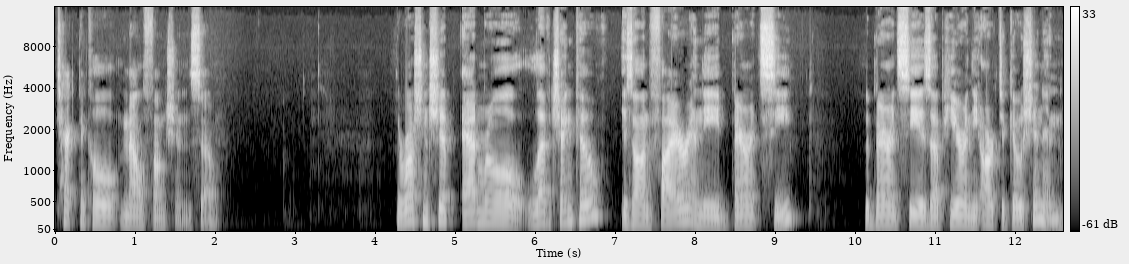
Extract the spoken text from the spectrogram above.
technical malfunction, so. The Russian ship Admiral Levchenko is on fire in the Barents Sea. The Barents Sea is up here in the Arctic Ocean, and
